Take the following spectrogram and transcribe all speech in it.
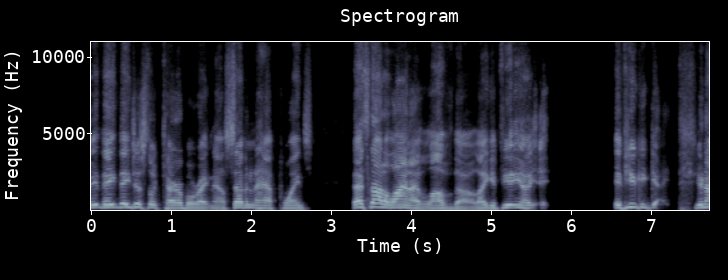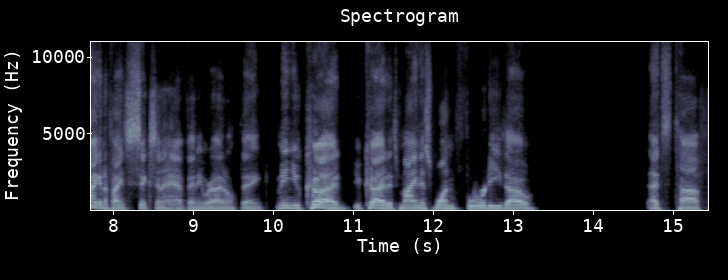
they, they they just look terrible right now. Seven and a half points. That's not a line I love though. Like if you you know if you could get, you're not going to find six and a half anywhere. I don't think. I mean, you could, you could. It's minus one forty though. That's tough.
